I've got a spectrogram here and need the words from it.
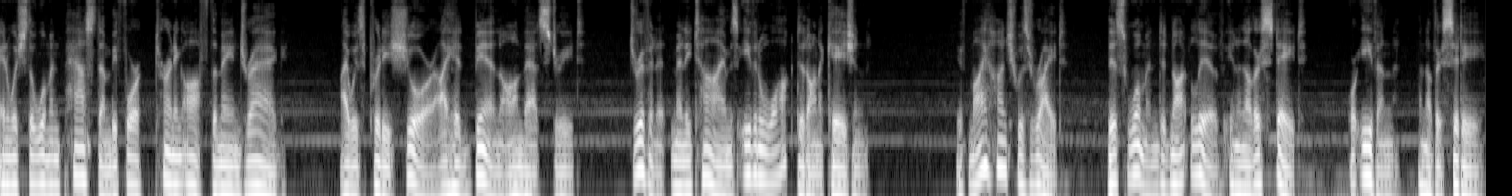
in which the woman passed them before turning off the main drag. I was pretty sure I had been on that street, driven it many times, even walked it on occasion. If my hunch was right, this woman did not live in another state or even another city.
